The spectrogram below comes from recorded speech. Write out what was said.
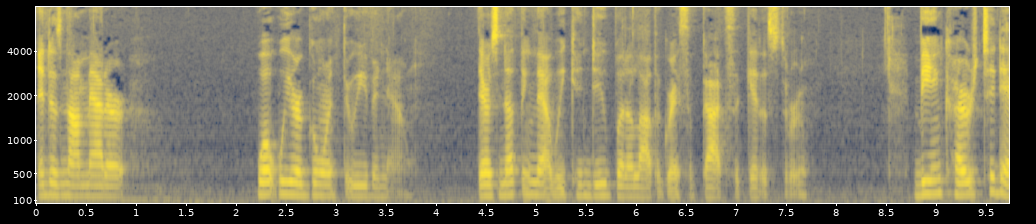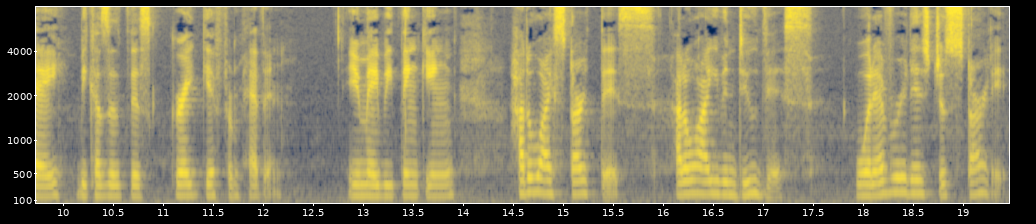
It does not matter what we are going through even now. There's nothing that we can do but allow the grace of God to get us through. Be encouraged today because of this great gift from heaven. You may be thinking, how do I start this? How do I even do this? Whatever it is, just start it.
